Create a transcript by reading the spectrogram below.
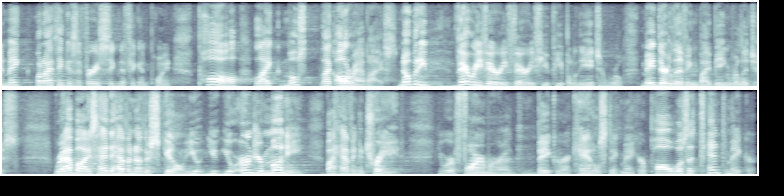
and make what I think is a very significant point. Paul, like most, like all rabbis, nobody, very, very, very few people in the ancient world made their living by being religious. Rabbis had to have another skill. You, you, you earned your money by having a trade. You were a farmer, a baker, a candlestick maker. Paul was a tent maker.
